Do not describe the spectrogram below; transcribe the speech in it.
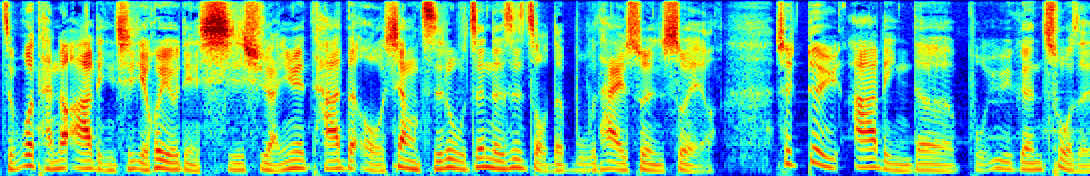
只不过谈到阿玲，其实也会有点唏嘘啊，因为她的偶像之路真的是走得不太顺遂哦。所以对于阿玲的不遇跟挫折，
